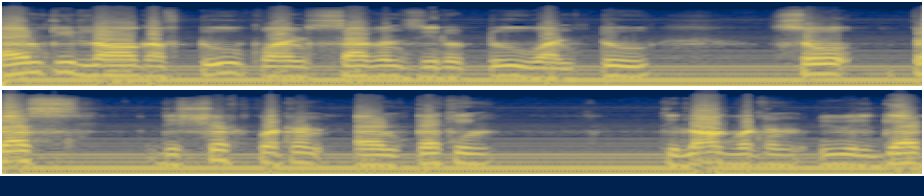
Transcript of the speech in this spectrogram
anti-log of 2.70212 so press the shift button and taking the log button we will get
